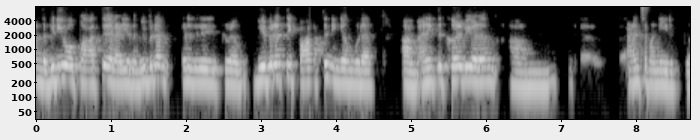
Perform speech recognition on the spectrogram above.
அந்த வீடியோவை பார்த்து இல்லாட்டி அந்த விவரம் எழுதியிருக்கிற விவரத்தை பார்த்து நீங்க உங்களோட அனைத்து கேள்விகளும் ஆன்சர் பண்ணி இருக்கு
